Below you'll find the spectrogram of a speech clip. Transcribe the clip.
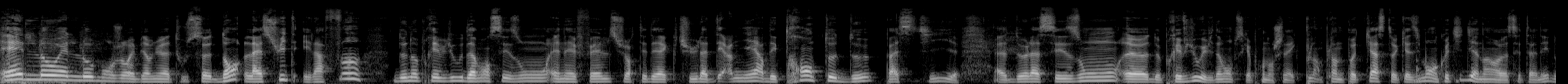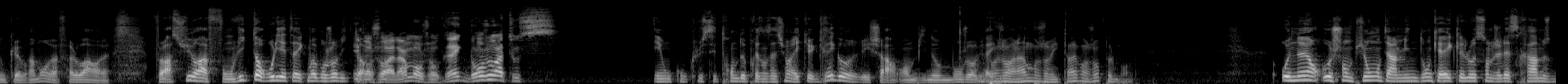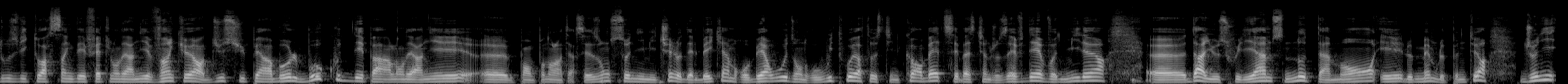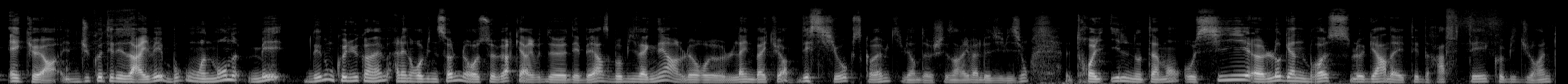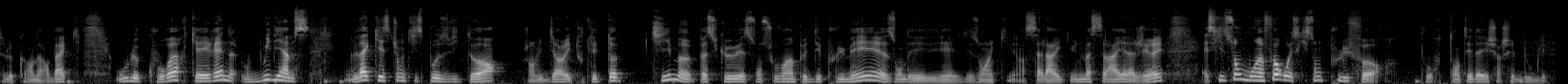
Hello, hello, bonjour et bienvenue à tous dans la suite et la fin de nos previews d'avant-saison NFL sur TD Actu, la dernière des 32 pastilles euh, de la saison euh, de preview évidemment, parce qu'après on enchaîne avec plein plein de podcasts quasiment en quotidienne hein, cette année, donc euh, vraiment il va falloir, falloir suivre à fond. Victor Roulier est avec moi, bonjour Et Victor. bonjour Alain, bonjour Greg, bonjour à tous. Et on conclut ces 32 présentations avec Grégory Richard en binôme. Bonjour Greg. Bonjour Alain, bonjour Victor et bonjour tout le monde. Honneur aux champions, on termine donc avec les Los Angeles Rams, 12 victoires, 5 défaites l'an dernier, vainqueur du Super Bowl, beaucoup de départs l'an dernier euh, pendant l'intersaison, Sonny Mitchell, Odell Beckham, Robert Woods, Andrew Whitworth, Austin Corbett, Sébastien Joseph Day, Von Miller, euh, Darius Williams notamment, et le, même le punter Johnny Aker. Du côté des arrivées, beaucoup moins de monde, mais des noms connus quand même, Allen Robinson, le receveur qui arrive de- des Bears, Bobby Wagner, le linebacker des Seahawks quand même, qui vient de chez un rival de division, Troy Hill notamment aussi, Euh, Logan Bruss, le garde a été drafté, Kobe Durant, le cornerback, ou le coureur Kyren Williams. La question qui se pose Victor, j'ai envie de dire avec toutes les top teams, parce qu'elles sont souvent un peu déplumées, elles ont, des, une masse salariale à gérer, est-ce qu'ils sont moins forts ou est-ce qu'ils sont plus forts pour tenter d'aller chercher le doublé?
